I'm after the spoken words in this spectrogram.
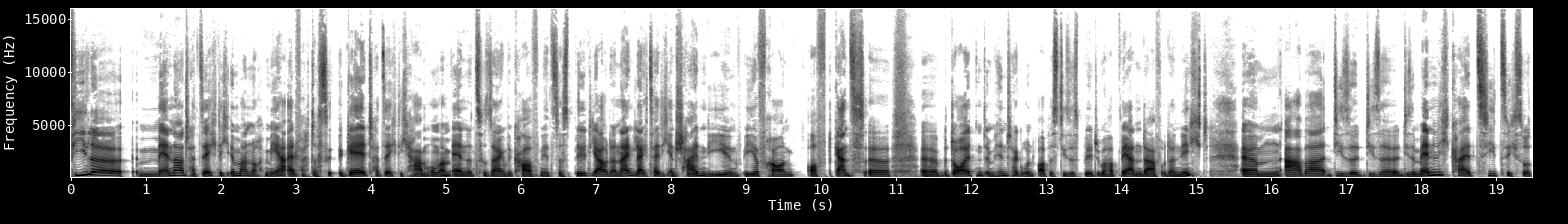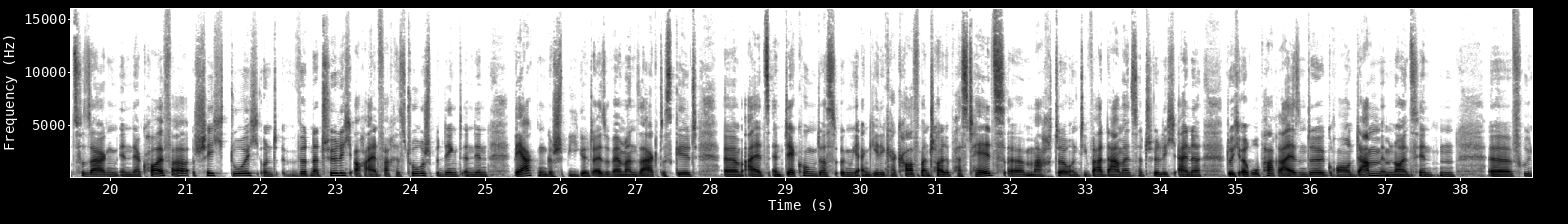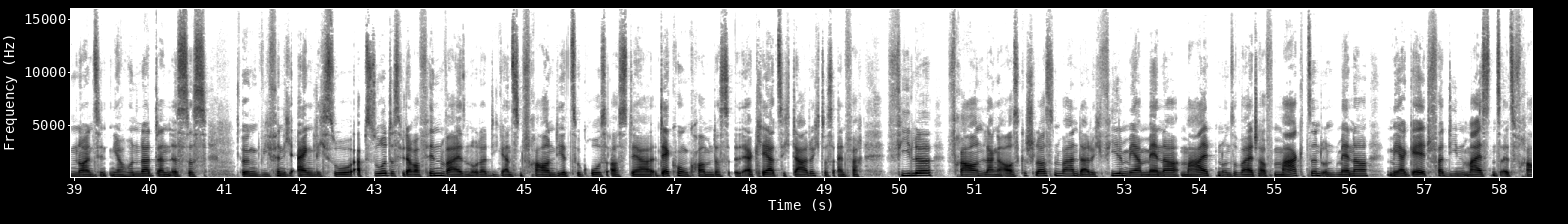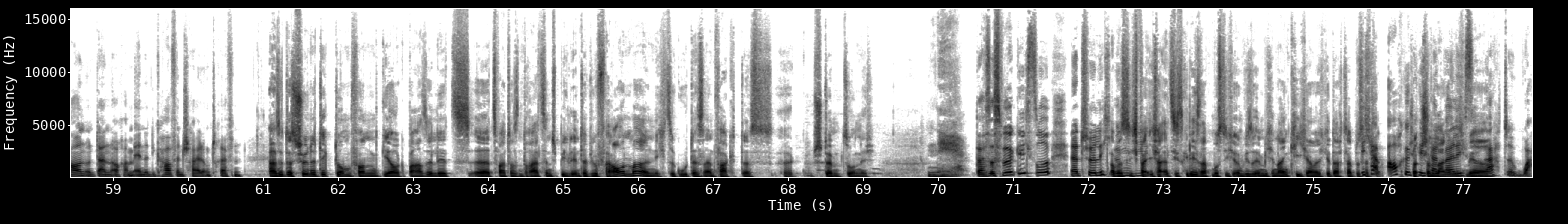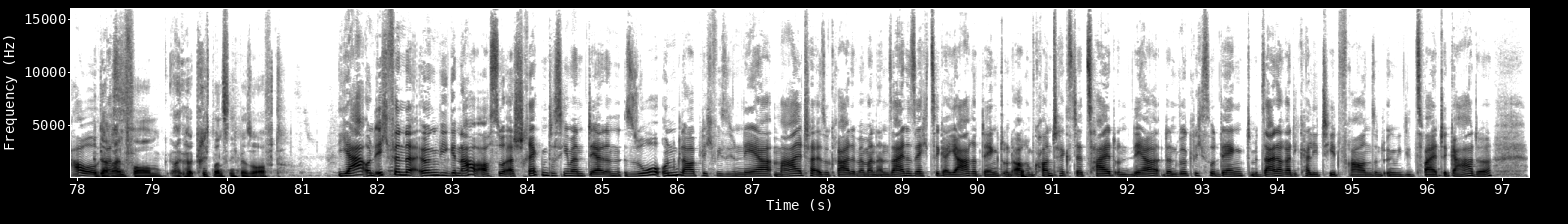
viele Männer tatsächlich immer noch mehr einfach das Geld tatsächlich haben, um am Ende zu sagen, wir kaufen jetzt das Bild, ja oder nein. Gleichzeitig entscheiden die Ehefrauen oft ganz äh, äh, bedeutend im Hintergrund, ob es dieses Bild überhaupt werden darf oder nicht. Ähm, aber diese, diese, diese Männlichkeit zieht sich sozusagen in der Käuferschicht durch und wird natürlich auch einfach historisch bedingt in den Werken gespiegelt. Also wenn man sagt, es gilt äh, als Entdeckung, dass irgendwie Angelika Kaufmann tolle Pastells äh, machte und die war damals natürlich eine durch Europa reisende Grand Dame im 19., äh, frühen 19. Jahrhundert Jahrhundert, dann ist das irgendwie, finde ich, eigentlich so absurd, dass wir darauf hinweisen oder die ganzen Frauen, die jetzt so groß aus der Deckung kommen, das erklärt sich dadurch, dass einfach viele Frauen lange ausgeschlossen waren, dadurch viel mehr Männer malten und so weiter auf dem Markt sind und Männer mehr Geld verdienen, meistens als Frauen und dann auch am Ende die Kaufentscheidung treffen. Also das schöne Diktum von Georg Baselitz, äh, 2013 Spiegelinterview, Frauen malen nicht so gut. Das ist ein Fakt, das äh, stimmt so nicht. Nee, das ist wirklich so. Natürlich. Aber ich, ich, als ich es gelesen habe, musste ich irgendwie so in mich hineinkichern, weil ich gedacht habe, das ich habe auch gekichert, schon lange weil ich so dachte, wow. In der Reinform kriegt man es nicht mehr so oft. Ja, und ich finde irgendwie genau auch so erschreckend, dass jemand, der dann so unglaublich visionär malte, also gerade wenn man an seine 60er Jahre denkt und auch im Kontext der Zeit und der dann wirklich so denkt, mit seiner Radikalität, Frauen sind irgendwie die zweite Garde,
